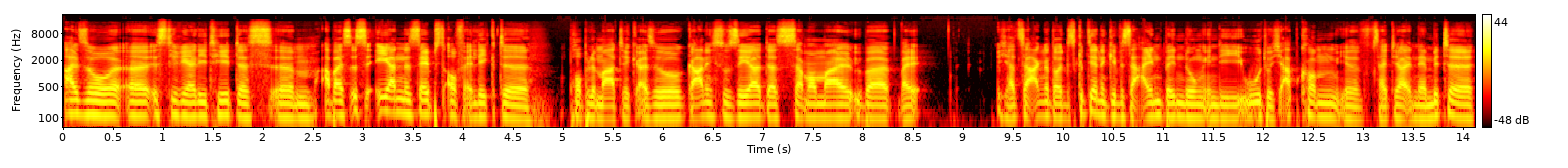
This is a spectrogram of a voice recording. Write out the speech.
Also äh, ist die Realität das, ähm, aber es ist eher eine selbst auferlegte Problematik. Also gar nicht so sehr, dass, sagen wir mal, über, weil ich hatte es ja angedeutet, es gibt ja eine gewisse Einbindung in die EU durch Abkommen. Ihr seid ja in der Mitte,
